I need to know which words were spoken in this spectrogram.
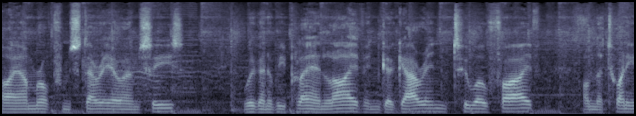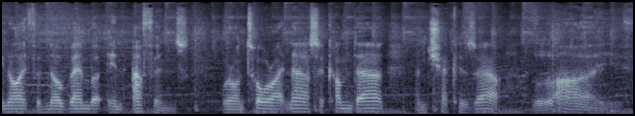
Hi, I'm Rob from Stereo MCs. We're going to be playing live in Gagarin 205 on the 29th of November in Athens. We're on tour right now, so come down and check us out live.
